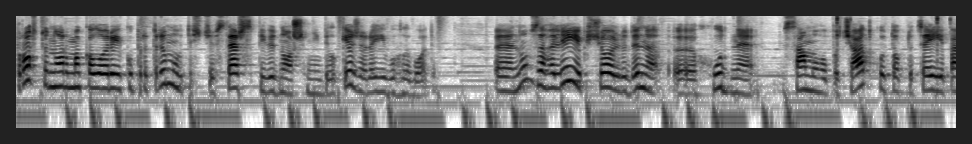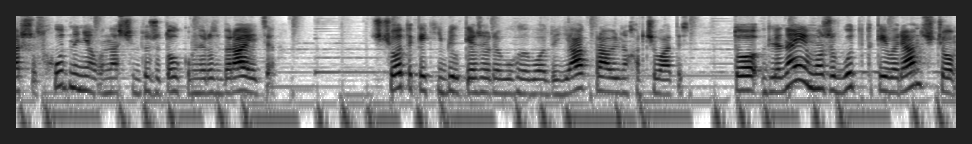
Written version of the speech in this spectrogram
просто норма калорій, яку притримуватись, чи все ж співвідношені білки, жири і вуглеводи. Е, Ну, взагалі, якщо людина е, худне з самого початку, тобто це її перше схуднення, вона ще дуже толком не розбирається, що таке ті білки, жири, вуглеводи, як правильно харчуватись, то для неї може бути такий варіант, що е,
